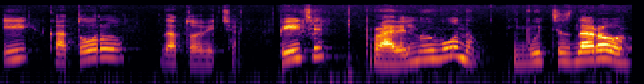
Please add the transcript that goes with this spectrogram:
и которую готовите. Пейте правильную воду и будьте здоровы!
